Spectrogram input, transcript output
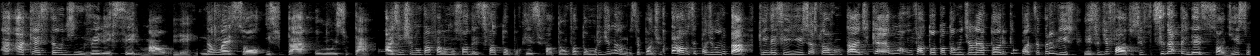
a, a questão de envelhecer mal, Guilherme, não é só escutar ou não escutar. A gente não tá falando só desse fator, porque esse fator é um fator muito dinâmico. Você pode escutar ou você pode não escutar. Quem decide isso é a sua vontade, que é um, um fator totalmente aleatório que não pode ser previsto. Isso de fato, se, se dependesse só disso,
